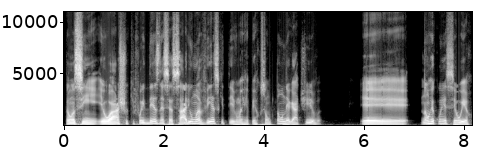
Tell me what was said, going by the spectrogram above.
Então, assim, eu acho que foi desnecessário, uma vez que teve uma repercussão tão negativa, é, não reconheceu o erro.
